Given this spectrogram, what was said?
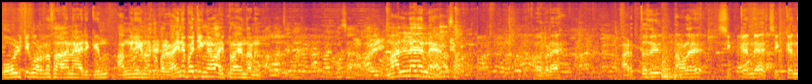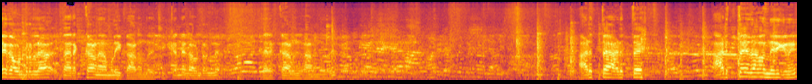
ക്വാളിറ്റി കുറഞ്ഞ സാധനമായിരിക്കും അങ്ങനെയാണെന്നൊക്കെ പറയുന്നത് അതിനെ പറ്റി നിങ്ങളെ അഭിപ്രായം എന്താണ്? നല്ലതന്നെ. തന്നെ ഇവിടെ അടുത്തത് നമ്മളെ ചിക്കന്റെ ചിക്കന്റെ കൗണ്ടറിലെ തിരക്കാണ് നമ്മൾ ഈ കാണുന്നത്. ചിക്കന്റെ കൗണ്ടറിൽ തിരക്കാണ് കാണുന്നത്. അടുത്ത അടുത്ത അടുത്ത ഇതാ വന്നിരിക്കുന്നത്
